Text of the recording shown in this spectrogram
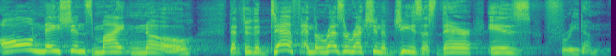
all nations might know that through the death and the resurrection of Jesus, there is freedom.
